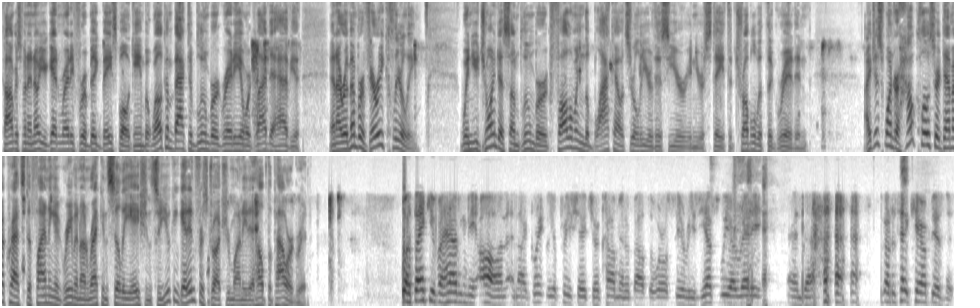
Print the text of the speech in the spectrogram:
Congressman, I know you're getting ready for a big baseball game, but welcome back to Bloomberg Radio. We're glad to have you. And I remember very clearly when you joined us on Bloomberg following the blackouts earlier this year in your state, the trouble with the grid. And I just wonder how close are Democrats to finding agreement on reconciliation so you can get infrastructure money to help the power grid? Well, thank you for having me on, and I greatly appreciate your comment about the World Series. Yes, we are ready, and uh, we're going to take care of business.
